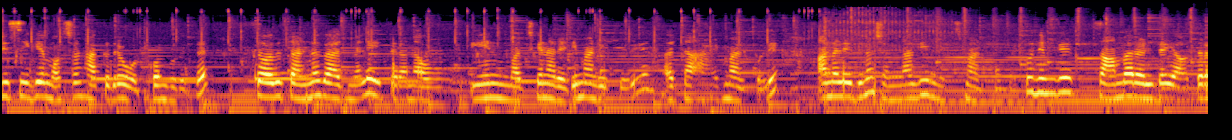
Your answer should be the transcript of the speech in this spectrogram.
ಬಿಸಿಗೆ ಮೊಸರನ್ನ ಹಾಕಿದ್ರೆ ಒಡ್ಕೊಂಡ್ಬಿಡುತ್ತೆ ಸೊ ಅದು ತಣ್ಣಗಾದ್ಮೇಲೆ ಈ ಥರ ನಾವು ಏನು ಮಜ್ಜಿಗೆನ ರೆಡಿ ಮಾಡಿರ್ತೀವಿ ಅದನ್ನ ಆ್ಯಡ್ ಮಾಡ್ಕೊಳ್ಳಿ. ಆಮೇಲೆ ಇದನ್ನು ಚೆನ್ನಾಗಿ ಮಿಕ್ಸ್ ಮಾಡ್ಕೊಬೇಕು. ನಿಮಗೆ ಸಾಂಬಾರು ಅಲ್ಲದೆ ಯಾವ ಥರ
